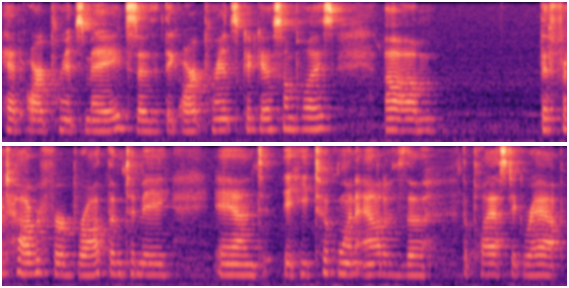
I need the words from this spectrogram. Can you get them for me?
had art prints made so that the art prints could go someplace. Um, the photographer brought them to me, and he took one out of the the plastic wrap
